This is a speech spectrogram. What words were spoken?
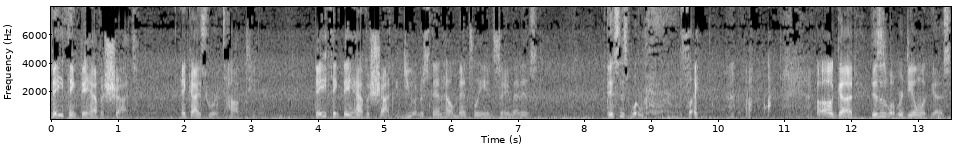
they think they have a shot at guys who are top tier. They think they have a shot. Do you understand how mentally insane that is? This is what it's like. oh God, this is what we're dealing with, guys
